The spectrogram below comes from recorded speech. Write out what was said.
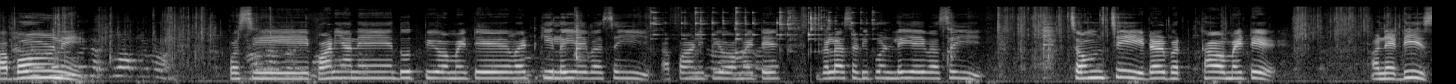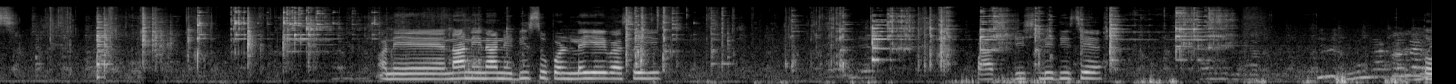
આ બરણી. પછી પાણીયાને દૂધ પીવા માટે વાટકી લઈ આવ્યા છીએ આ પાણી પીવા માટે ગલાસડી પણ લઈ આવ્યા છીએ ચમચી, દાળ ભાત ખાવા માટે અને ડીશ. અને નાની નાની ડીશો પણ લઈ આવ્યા છીએ પાંચ ડીશ લીધી છે. તો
